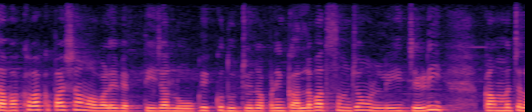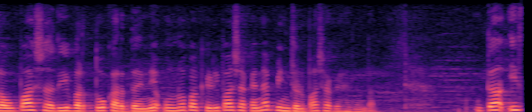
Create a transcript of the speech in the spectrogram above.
ਤਾਂ ਵੱਖ-ਵੱਖ ਭਾਸ਼ਾਵਾਂ ਵਾਲੇ ਵਿਅਕਤੀ ਜਾਂ ਲੋਕ ਇੱਕ ਦੂਜੇ ਨੂੰ ਆਪਣੀ ਗੱਲਬਾਤ ਸਮਝਾਉਣ ਲਈ ਜਿਹੜੀ ਕੰਮ ਚਲਾਊ ਭਾਸ਼ਾ ਦੀ ਵਰਤੋਂ ਕਰਦੇ ਨੇ ਉਹਨੂੰ ਆਪਾਂ ਕਿਹੜੀ ਭਾਸ਼ਾ ਕਹਿੰਦੇ ਆ ਪਿੰਜਣ ਭਾਸ਼ਾ ਕਿਹਾ ਜਾਂਦਾ। ਤਾਂ ਇਸ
